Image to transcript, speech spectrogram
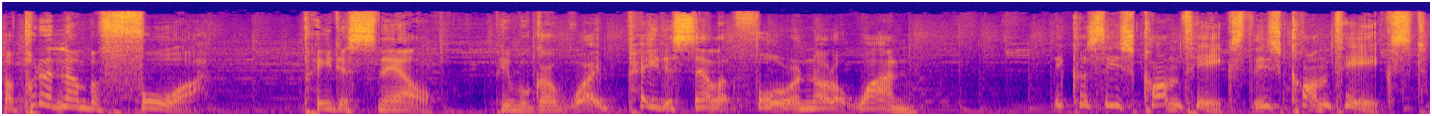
I put at number four, Peter Snell. People go, why Peter Snell at four and not at one? Because there's context. There's context.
